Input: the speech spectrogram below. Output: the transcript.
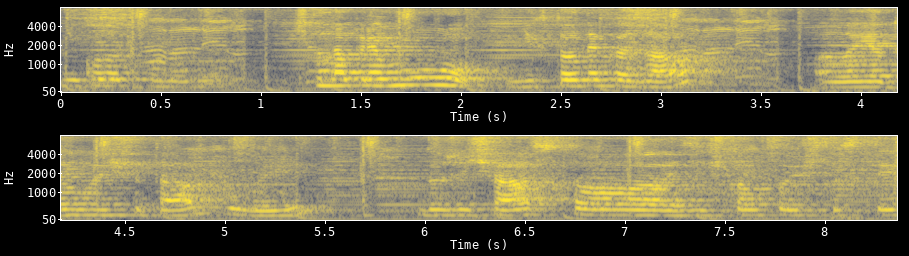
ніколи такого не було. Напряму ніхто не казав, але я думаю, що так, були. Дуже часто зіштовхуєшся з тим,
